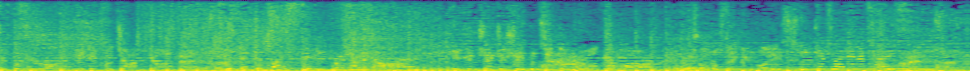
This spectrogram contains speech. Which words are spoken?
superhero, he gets the job done. With that device that he works on, he can change shape and see the world from trouble's taking place, he gets right in face.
